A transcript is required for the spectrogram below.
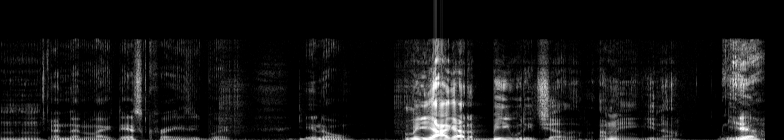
Mm-hmm. or nothing like that. that's crazy. But you know, I mean, y'all gotta be with each other. Hmm? I mean, you know. yeah,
